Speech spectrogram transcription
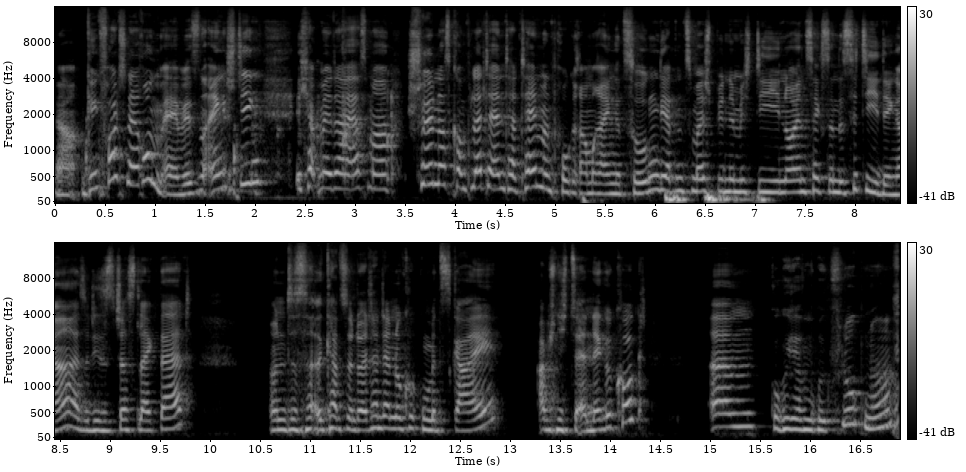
Ja, ging voll schnell rum, ey. Wir sind eingestiegen. Ich habe mir da erstmal schön das komplette Entertainment-Programm reingezogen. Die hatten zum Beispiel nämlich die neuen Sex in the City-Dinger, also dieses Just Like That. Und das kannst du in Deutschland ja nur gucken mit Sky. Habe ich nicht zu Ende geguckt. Ähm, Gucke ich auf dem Rückflug, ne? Nee,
